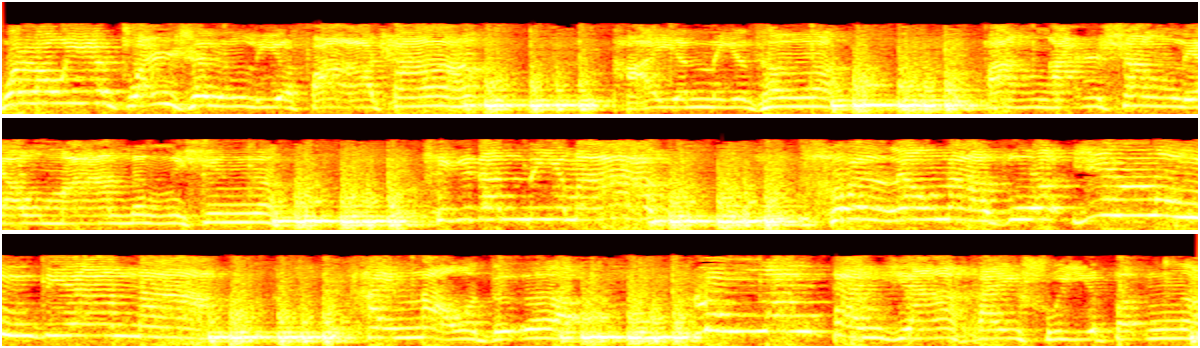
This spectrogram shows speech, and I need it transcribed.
我老爷转身立法场。他也内曾办案上了马能行，推着内马出了那座银龙殿呐，才闹得龙王搬家海水崩啊！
